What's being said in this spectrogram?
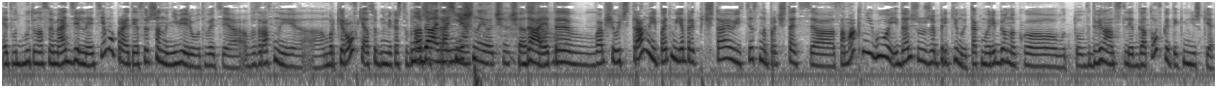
это вот будет у нас с вами отдельная тема про это. Я совершенно не верю вот в эти возрастные э, маркировки, особенно, мне кажется, в ну, нашей да, стране. они смешные очень часто. Да, ага. это вообще очень странно, и поэтому я предпочитаю, естественно, прочитать э, сама книгу и дальше уже прикинуть. Так мой ребенок э, вот, в 12 лет готов к этой книжке.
